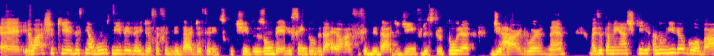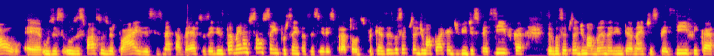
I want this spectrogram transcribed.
É, eu acho que existem alguns níveis aí de acessibilidade a serem discutidos. Um deles, sem dúvida, é a acessibilidade de infraestrutura, de hardware, né? Mas eu também acho que, no nível global, é, os, os espaços virtuais, esses metaversos, eles também não são 100% acessíveis para todos, porque às vezes você precisa de uma placa de vídeo específica, você precisa de uma banda de internet específica,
